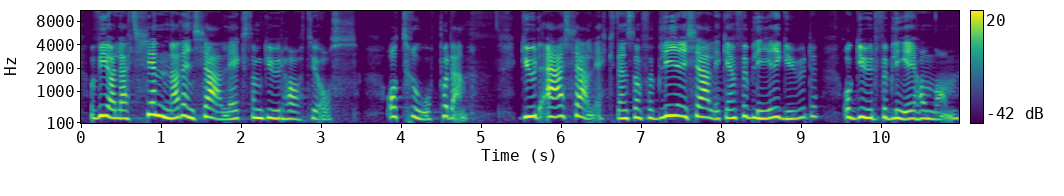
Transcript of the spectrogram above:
Och vi har lärt känna den kärlek som Gud har till oss och tror på den. Gud är kärlek. Den som förblir i kärleken förblir i Gud och Gud förblir i honom.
